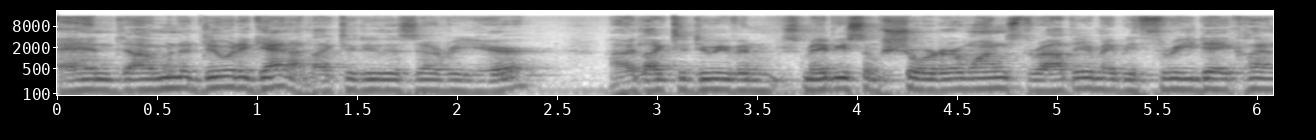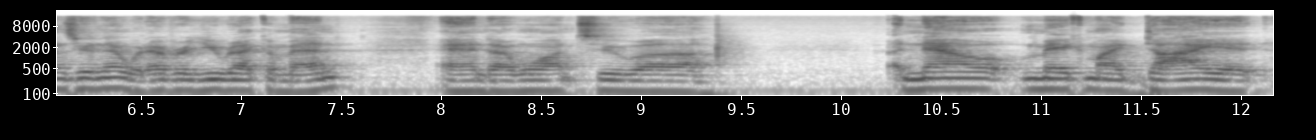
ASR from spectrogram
and I'm going to do it again. I'd like to do this every year. I'd like to do even maybe some shorter ones throughout the year, maybe three day cleanse here and there, whatever you recommend and I want to uh, now make my diet.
